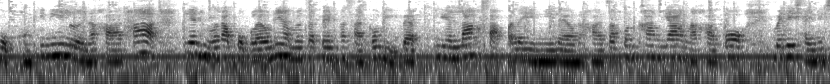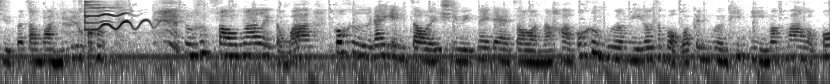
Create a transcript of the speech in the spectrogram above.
6 ของที่นี่เลยนะคะ ถ้าเรียนถึงระดับ 6 แล้วเนี่ย มันจะเป็นภาษาเกาหลีแบบเรียนลากศัพท์อะไรอย่างนี้แล้วนะคะ จะค่อนข้างยากนะคะ ก็ไม่ได้ใช้ในชีวิตประจำวันด้วยทุกคน รู้สึกเศร้ามากเลยแต่ว่าก็คือได้ enjoy ชีวิตในแดจอนนะคะ ก็คือเมืองนี้เราจะบอกว่าเป็นเมืองที่ดีมากๆ แล้วก็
